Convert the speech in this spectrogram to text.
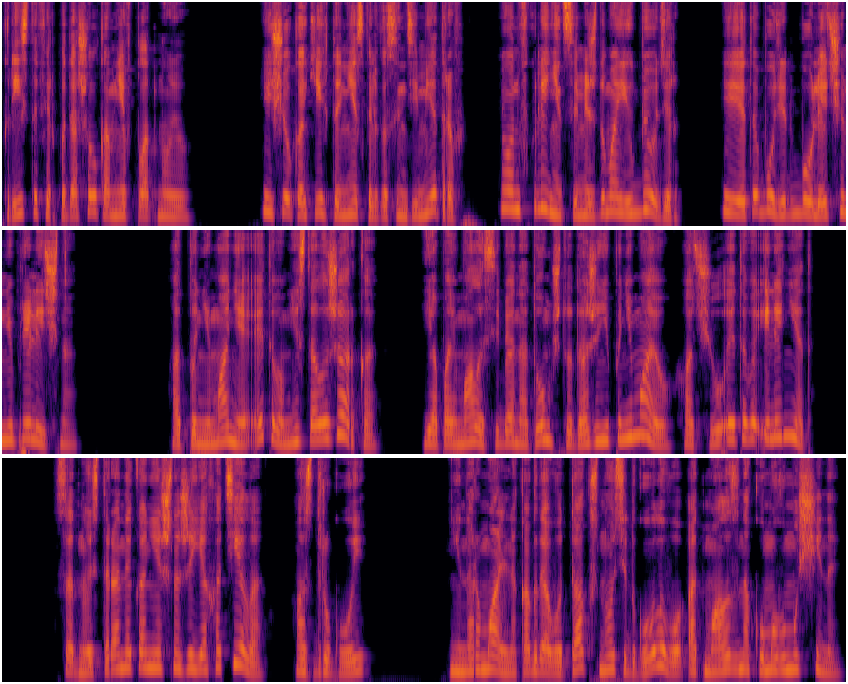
Кристофер подошёл ко мне вплотную. Ещё каких-то несколько сантиметров, и он вклинится между моих бёдер, и это будет более чем неприлично. От понимания этого мне стало жарко, я поймала себя на том, что даже не понимаю, хочу этого или нет. С одной стороны, конечно же, я хотела, а с другой ненормально, когда вот так сносит голову от малознакомого мужчины.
